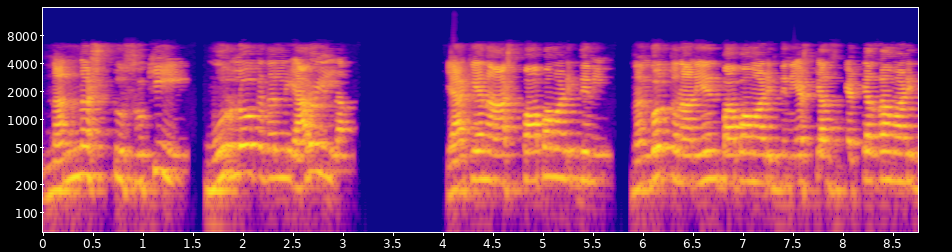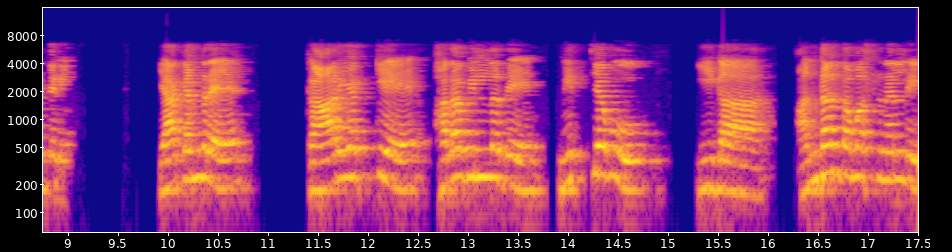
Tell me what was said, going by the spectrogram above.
ನನ್ನಷ್ಟು ಸುಖಿ ಮೂರ್ಲೋಕದಲ್ಲಿ ಯಾರೂ ಇಲ್ಲ. ಯಾಕೇನ ಅಷ್ಟು ಪಾಪ ಮಾಡಿದ್ದೀನಿ? ನಂಗೊತ್ತು ಗೊತ್ತು ನಾನು ಏನ್ ಪಾಪ ಮಾಡಿದ್ದೀನಿ? ಎಷ್ಟು ಕೆಲಸ, ಕೆಟ್ಟ ಕೆಲಸ ಮಾಡಿದ್ದೀನಿ? ಯಾಕಂದ್ರೆ ಕಾರ್ಯಕ್ಕೆ ಫಲವಿಲ್ಲದೆ ನಿತ್ಯವೂ ಈಗ ಅಂಧ ತಮಸ್ಸಿನಲ್ಲಿ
